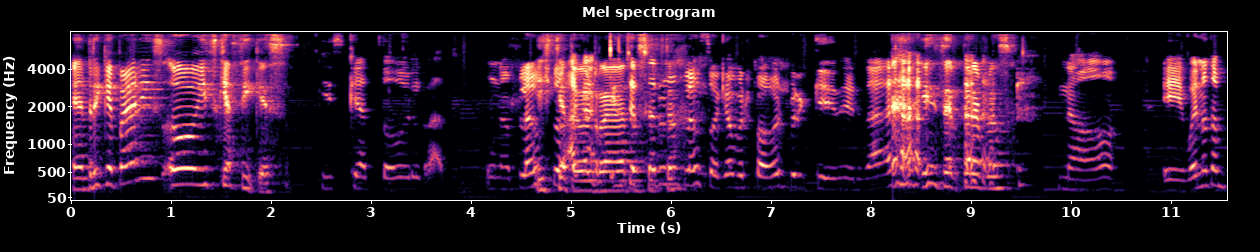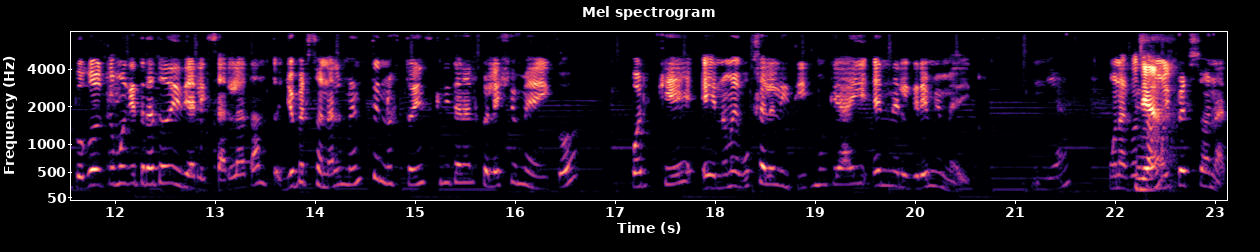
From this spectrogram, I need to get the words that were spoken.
¿Enrique París o Isquia Siques? Isquia todo el rato. Un aplauso. Isquia todo el rato. Insertar un aplauso acá, por favor, porque de verdad. Insertar aplauso. no, eh, bueno, tampoco como que trato de idealizarla tanto. Yo personalmente no estoy inscrita en el colegio médico porque eh, no me gusta el elitismo que hay en el gremio médico. ¿Ya? Una cosa muy personal.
